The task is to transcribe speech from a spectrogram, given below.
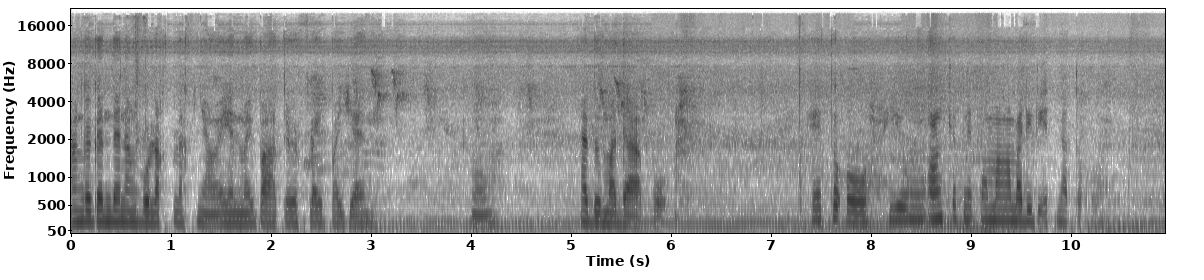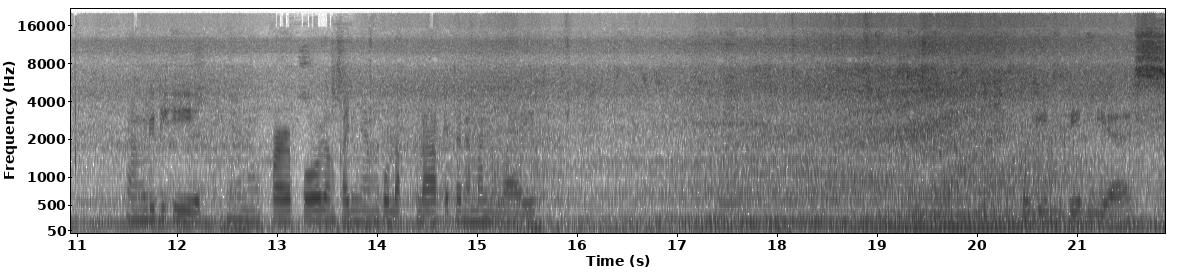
Ang gaganda ng bulaklak niya. Ayan may butterfly pa dyan. Oh, na dumadapo. Ito oh yung ang cute nitong mga maliliit na to oh ang liliit yan ang purple ang kanyang bulaklak. Ito naman white. Bougainvilleas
